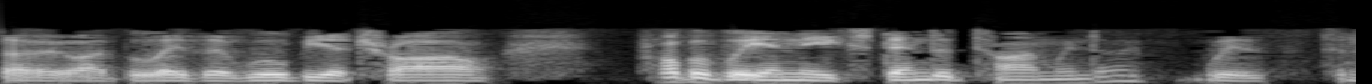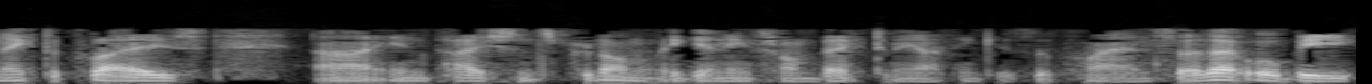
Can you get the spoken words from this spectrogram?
So I believe there will be a trial probably in the extended time window with tenecteplase uh, in patients predominantly getting thrombectomy, I think is the plan. So that will be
